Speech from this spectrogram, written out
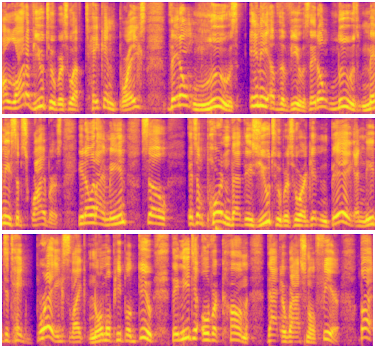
A lot of YouTubers who have taken breaks, they don't lose any of the views. They don't lose many subscribers. You know what I mean? So it's important that these YouTubers who are getting big and need to take breaks like normal people do, they need to overcome that irrational fear. But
